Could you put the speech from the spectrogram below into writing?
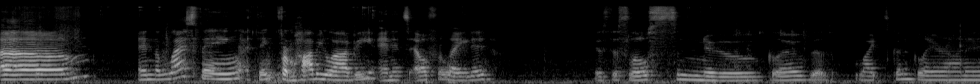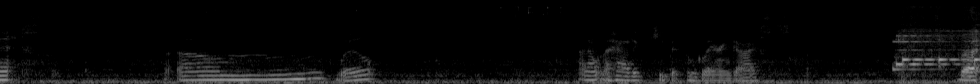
Um, and the last thing, I think, from Hobby Lobby, and it's elf related, is this little snow globe. The light's going to glare on it. Um, well, I don't know how to keep it from glaring, guys. But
